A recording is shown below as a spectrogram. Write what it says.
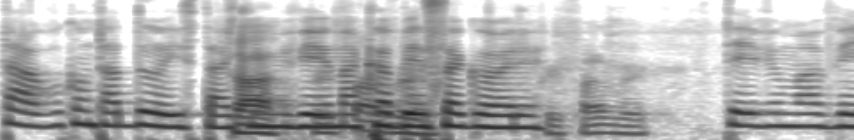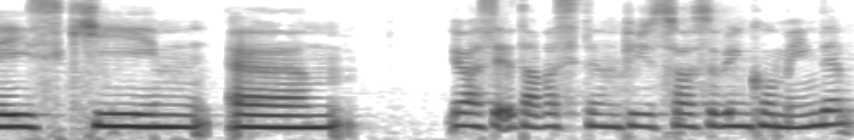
tá, vou contar dois, tá? tá que me veio na favor. cabeça agora. Por favor. Teve uma vez que um, eu, eu tava aceitando pedido só sobre encomenda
